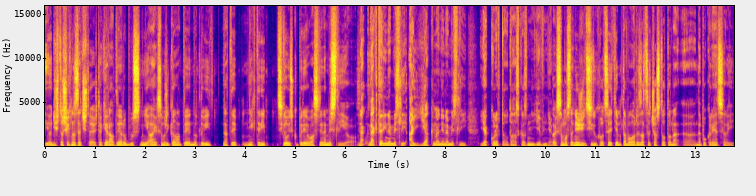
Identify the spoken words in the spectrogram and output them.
jo, když to všechno sečteš, tak je relativně robustní, ale jak jsem říkal, na ty jednotlivý, na ty některé cílové skupiny vlastně nemyslí. Jo. Na, na, který nemyslí a jak na ně nemyslí, jakkoliv ta otázka zní divně. Tak samostatně žijící důchodci, těm ta valorizace často to ne, eh, nepokryje celý.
